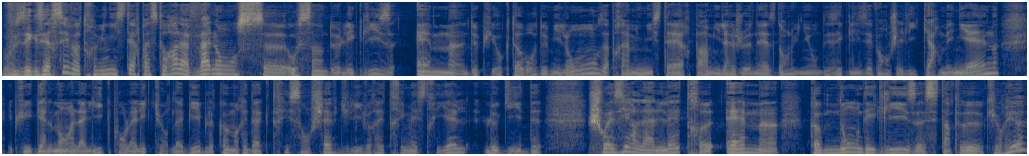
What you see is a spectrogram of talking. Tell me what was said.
Vous exercez votre ministère pastoral à Valence euh, au sein de l'église M depuis octobre 2011, après un ministère parmi la jeunesse dans l'Union des églises évangéliques arméniennes, et puis également à la Ligue pour la lecture de la Bible comme rédactrice en chef du livret trimestriel Le Guide. Choisir la lettre M comme nom d'église, c'est un peu curieux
